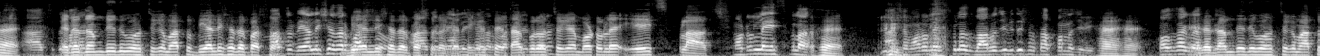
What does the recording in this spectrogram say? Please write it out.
হ্যাঁ। আচ্ছা এটার দাম দিয়ে দেবো হচ্ছে কি মাত্র বিয়াল্লিশ হাজার পাঁচশো। মাত্র বিয়াল্লিশ হাজার পাঁচশো টাকা ঠিক আছে? তারপরে হচ্ছে কি Motorola H plus Motorola S plus হ্যাঁ। আচ্ছা মটোরোলা এস প্লাস বারো জিবি দুশো ছাপ্পান্ন জিবি? হ্যাঁ হ্যাঁ। কত থাকবে এটার দাম দিয়ে দেবো হচ্ছে মাত্র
